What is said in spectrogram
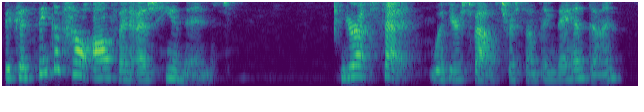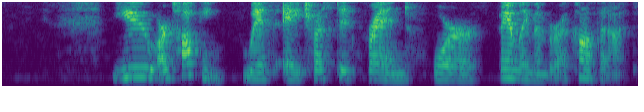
Because think of how often, as humans, you're upset with your spouse for something they have done. You are talking with a trusted friend or family member, a confidant,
